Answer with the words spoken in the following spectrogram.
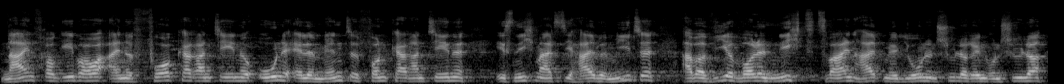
Nein, Frau Gebauer, eine Vorquarantäne ohne Elemente von Quarantäne ist nicht mal die halbe Miete. Aber wir wollen nicht zweieinhalb Millionen Schülerinnen und Schüler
